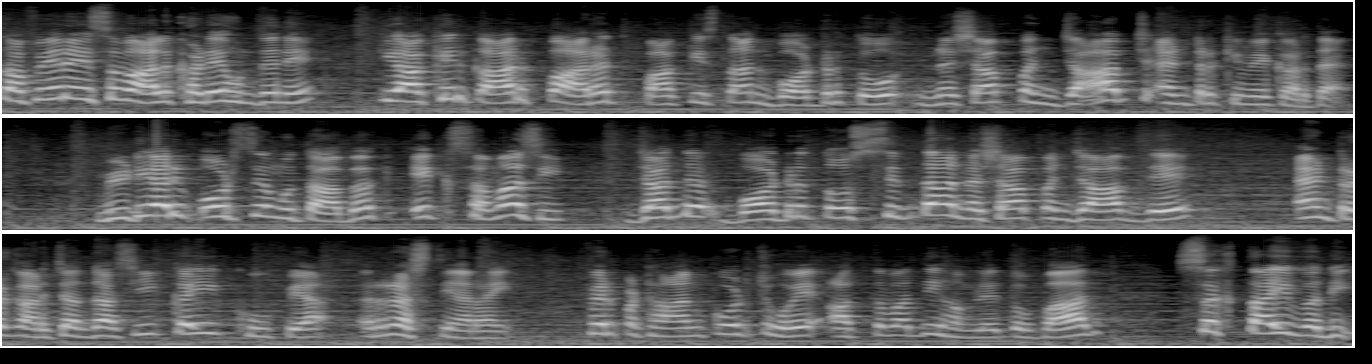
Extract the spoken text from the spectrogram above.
ਤਾਂ ਫਿਰ ਇਹ ਸਵਾਲ ਖੜੇ ਹੁੰਦੇ ਨੇ ਕਿ ਆਖਿਰਕਾਰ ਭਾਰਤ ਪਾਕਿਸਤਾਨ ਬਾਰਡਰ ਤੋਂ ਨਸ਼ਾ ਪੰਜਾਬ 'ਚ ਐਂਟਰ ਕਿਵੇਂ ਕਰਦਾ ਹੈ? ਮੀਡੀਆ ਰਿਪੋਰਟਸ ਦੇ ਮੁਤਾਬਕ ਇੱਕ ਸਮਾਂ ਸੀ ਜਦ ਬਾਰਡਰ ਤੋਂ ਸਿੱਧਾ ਨਸ਼ਾ ਪੰਜਾਬ ਦੇ ਐਂਟਰ ਕਰ ਜਾਂਦਾ ਸੀ ਕਈ ਖੂਫੀਆ ਰਸਤਿਆਂ ਰਾਹੀਂ। ਫਿਰ ਪਠਾਨਕੋਟ 'ਚ ਹੋਏ ਅੱਤਵਾਦੀ ਹਮਲੇ ਤੋਂ ਬਾਅਦ ਸਖਤਾਈ ਵਧੀ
